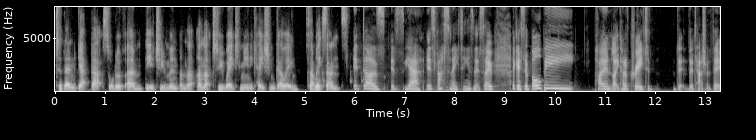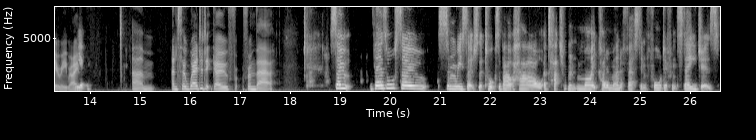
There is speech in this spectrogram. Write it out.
to then get that sort of um, the attunement and that and that two-way communication going. Does that make sense? It does. It's yeah, it's fascinating, isn't it? So, okay, so Bowlby pion like kind of created the, the attachment theory, right? Yeah. Um, and so where did it go f- from there? So there's also some research that talks about how attachment might kind of manifest in four different stages.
